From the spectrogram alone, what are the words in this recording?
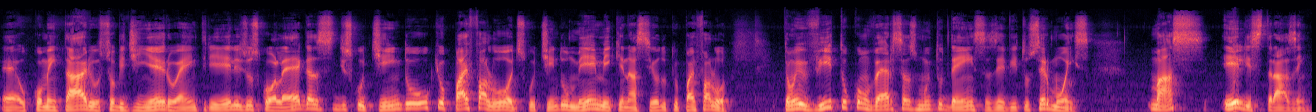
é, o comentário sobre dinheiro é entre eles e os colegas discutindo o que o pai falou, discutindo o meme que nasceu do que o pai falou. Então, evito conversas muito densas, evito sermões. Mas eles trazem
